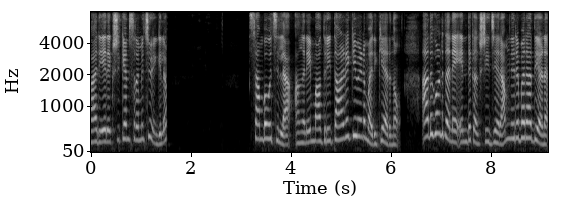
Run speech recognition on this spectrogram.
ഭാര്യയെ രക്ഷിക്കാൻ ശ്രമിച്ചുവെങ്കിലും സംഭവിച്ചില്ല. അങ്ങനെ മാധുരി താഴേക്ക് വീണ് മരിക്കുകയായിരുന്നു. അതുകൊണ്ട് തന്നെ എന്റെ കക്ഷി ജയറാം നിരപരാധിയാണ്.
